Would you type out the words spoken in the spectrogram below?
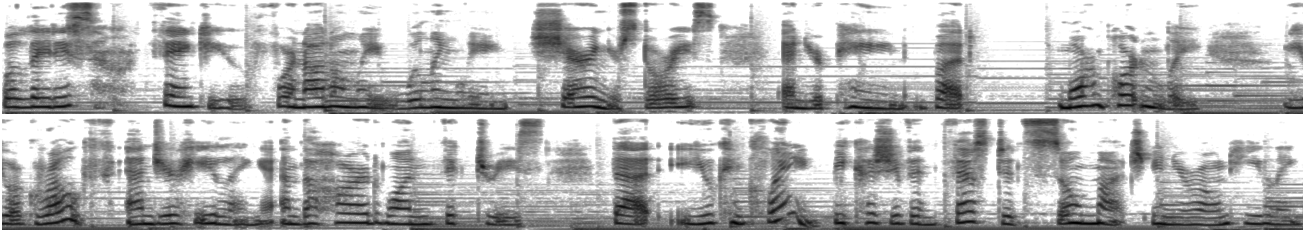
Well, ladies, thank you for not only willingly sharing your stories and your pain, but more importantly, your growth and your healing and the hard won victories that you can claim because you've invested so much in your own healing.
